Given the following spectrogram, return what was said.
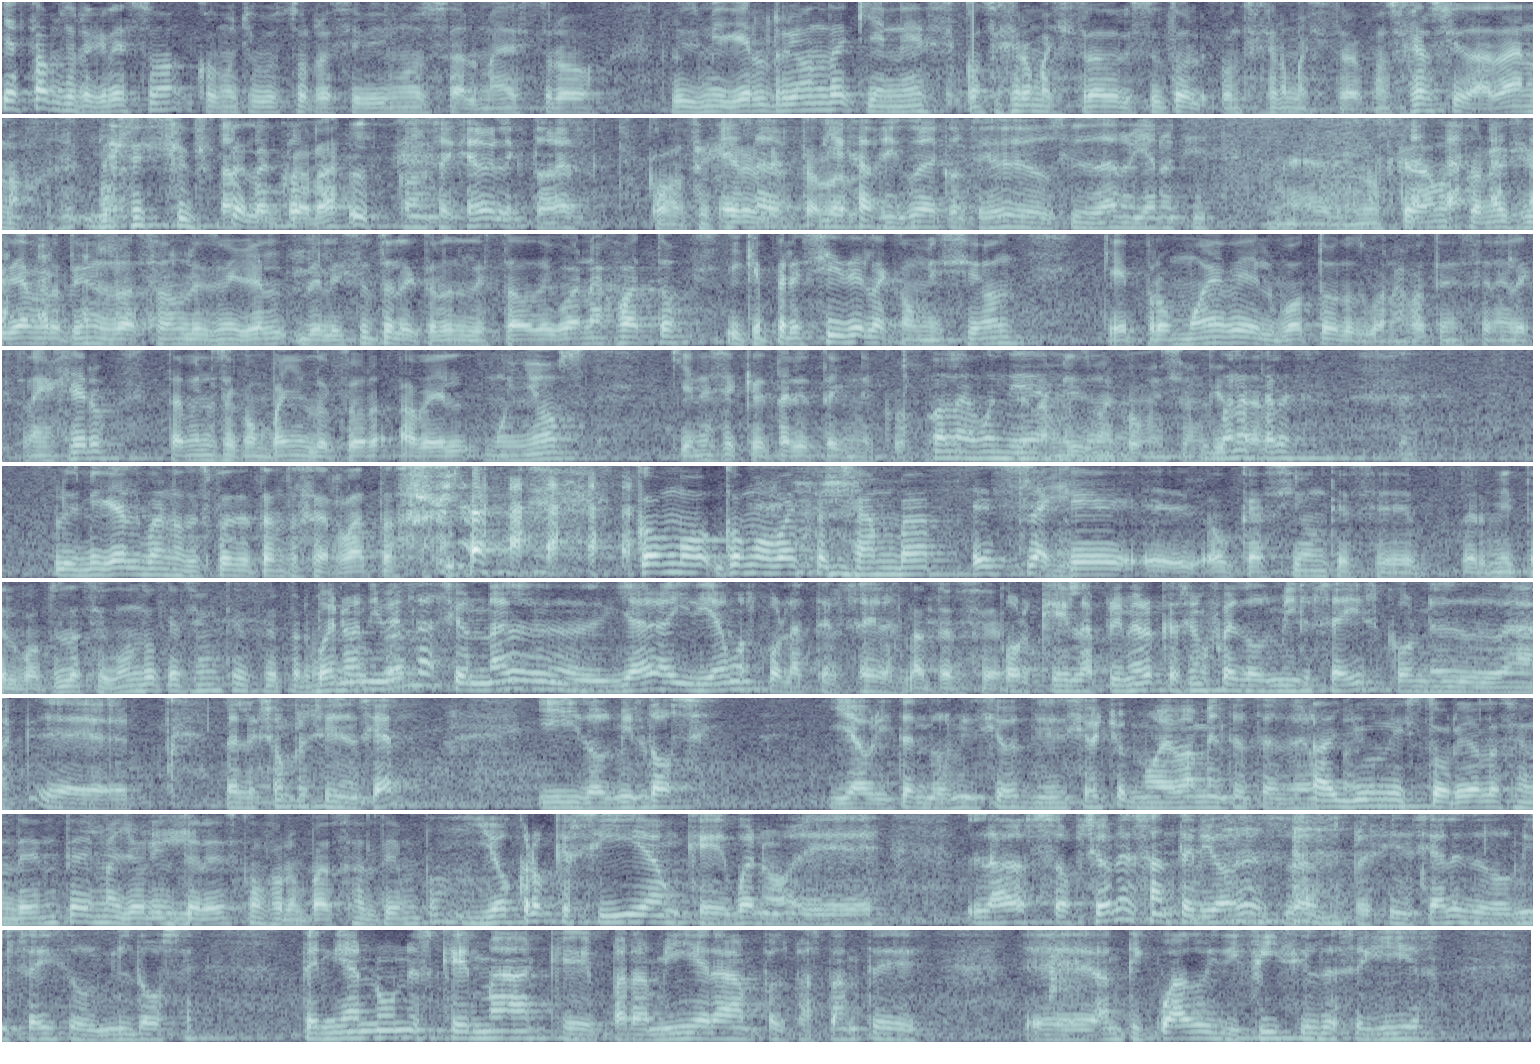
Ya estamos de regreso. Con mucho gusto recibimos al maestro Luis Miguel Rionda, quien es consejero magistrado del Instituto, consejero magistrado, consejero ciudadano del Instituto Tampoco Electoral. Consejero electoral. Consejero Esa electoral. vieja figura de consejero ciudadano ya no existe. Eh, Nos quedamos con esa idea, pero tienes razón, Luis Miguel, del Instituto Electoral del Estado de Guanajuato y que preside la comisión que promueve el voto de los guanajuatenses en el extranjero. También nos acompaña el doctor Abel Muñoz, quien es secretario técnico Hola, buen día. de la misma comisión. ¿Qué Buenas tal? tardes. Luis Miguel, bueno, después de tantas erratas, ¿cómo, ¿cómo va esta chamba? ¿Es la que eh, ocasión que se permite el voto? ¿Es la segunda ocasión que se permite Bueno, a nivel nacional ya iríamos por la tercera. La tercera. Porque la primera ocasión fue 2006 con el- la, eh, la elección presidencial y 2012. Y ahorita en 2018 nuevamente tendremos. ¿Hay un historial ascendente? ¿Hay mayor Sí. interés conforme pasa el tiempo? Yo creo que sí, aunque bueno, eh, las opciones anteriores, las presidenciales de 2006 y 2012, tenían un esquema que para mí era pues bastante eh, anticuado y difícil de seguir.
